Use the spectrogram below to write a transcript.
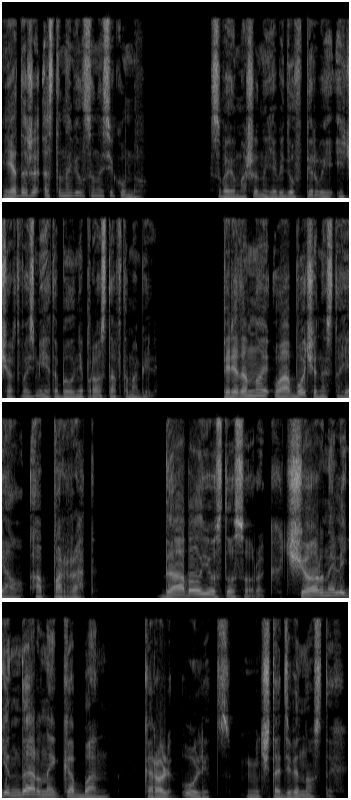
Я даже остановился на секунду. Свою машину я видел впервые, и, черт возьми, это был не просто автомобиль. Передо мной у обочины стоял аппарат. W-140, черный легендарный кабан, король улиц, мечта девяностых.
